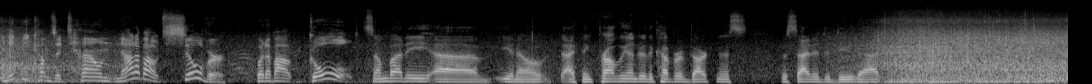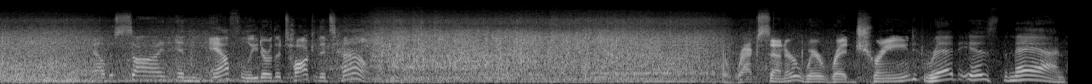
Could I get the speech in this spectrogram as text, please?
and it becomes a town not about silver, but about gold. Somebody, uh, you know, I think probably under the cover of darkness, decided to do that. Now the sign and the athlete are the talk of the town. At the rec center where Red trained. Red is the man.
